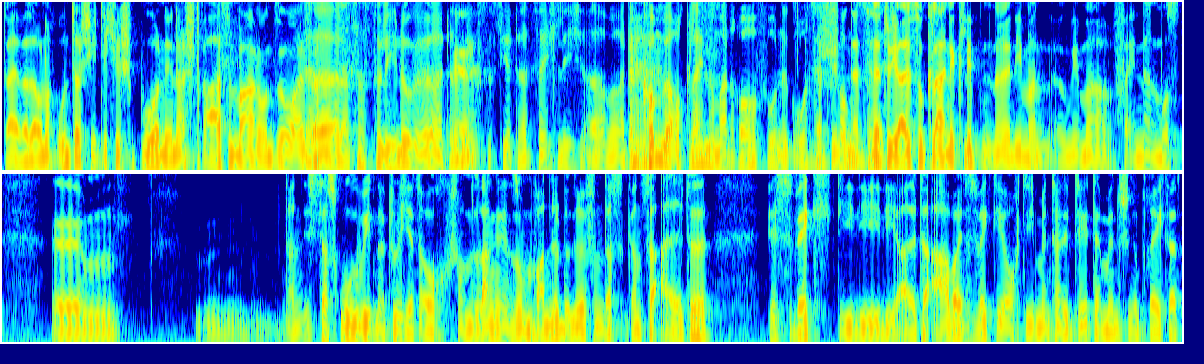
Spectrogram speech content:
teilweise auch noch unterschiedliche Spuren in der Straßenbahn und so. Also, ja, das hast du nicht nur gehört, das ja. existiert tatsächlich, aber da kommen wir auch gleich nochmal drauf, wo eine große das Chance ist. Das sind natürlich alles so kleine Klippen, ne, die man irgendwie mal verändern muss. Ähm, dann ist das Ruhrgebiet natürlich jetzt auch schon lange in so einem Wandel begriffen. Das ganze Alte ist weg, die, die, die alte Arbeit ist weg, die auch die Mentalität der Menschen geprägt hat.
